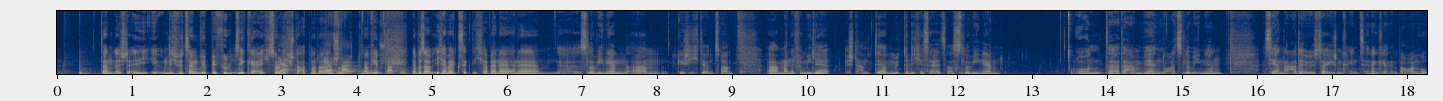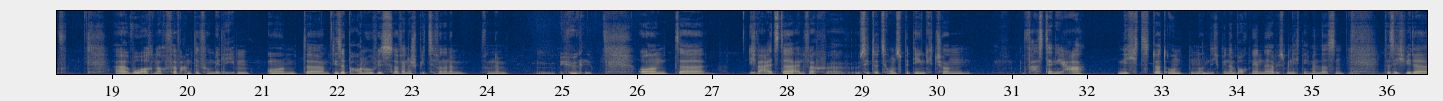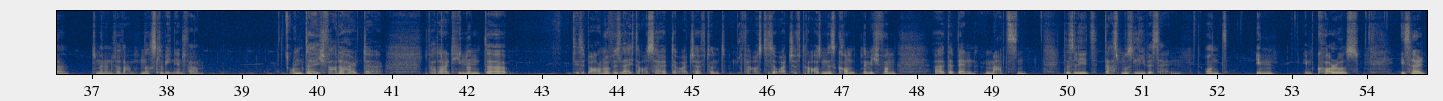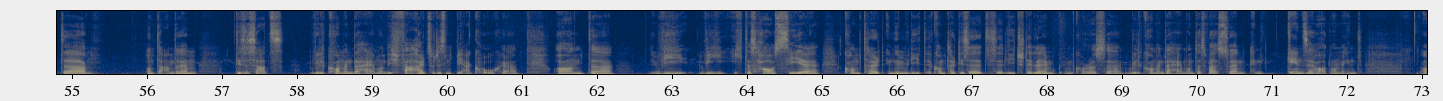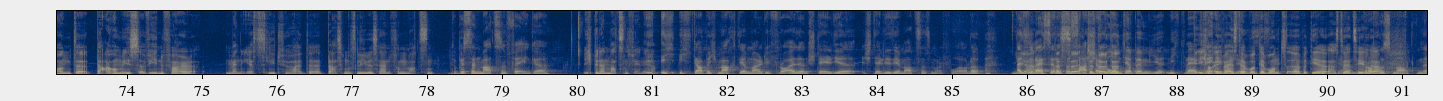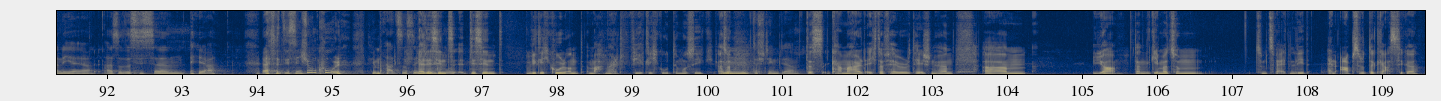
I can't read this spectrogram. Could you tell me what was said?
Dann, äh, und ich würde sagen, wir befüllen sie gleich. Soll Ja. ich starten oder Ja, start du, Okay. start du. Na, pass auf, ich habe ja gesagt, ich habe eine, eine Slowenien-Geschichte. und zwar, äh, meine Familie stammt ja mütterlicherseits aus Slowenien. Und äh, da haben wir in Nordslowenien, sehr nah der österreichischen Grenze, einen kleinen Bauernhof, äh, wo auch noch Verwandte von mir leben. Und dieser Bauernhof ist auf einer Spitze von einem, von einem Hügel. Und äh, ich war jetzt da einfach äh, situationsbedingt schon fast ein Jahr nicht dort unten. Und ich bin am Wochenende, habe ich es mir nicht nehmen lassen, dass ich wieder zu meinen Verwandten nach Slowenien fahre. Und äh, ich fahre da, halt, äh, fahr da halt hin und äh, dieser Bauernhof ist leicht außerhalb der Ortschaft und fahre aus dieser Ortschaft raus. Und es kommt nämlich von äh, der Band Matzen das Lied Das muss Liebe sein. Und im, im Chorus ist halt äh, unter anderem dieser Satz, willkommen daheim. Und ich fahre halt zu diesem Berg hoch, ja. Und äh, wie, wie ich das Haus sehe, kommt halt in dem Lied, kommt halt diese, diese Liedstelle im, im Chorus, äh, Willkommen daheim. Und das war so ein, ein Gänsehautmoment. Und äh, darum ist auf jeden Fall mein erstes Lied für heute, Das muss Liebe sein von Matzen. Du bist ein Matzen-Fan, gell? Ich bin ein Matzen-Fan, ja. Ich glaube, ich, glaub, ich mache dir mal die Freude und stell dir, stell dir die Matzens mal vor, oder? Also Ja, du weißt ja, dass das, der äh, Sascha da- da- wohnt ja bei mir nicht weit Ich, weg. ich weiß, der, der wohnt äh, bei dir, hast du ja, erzählt, am ja? Rochusmarkt in der Nähe, ja. Also das ist ein, ja. Also die sind schon cool. Die Matzens sind Ja, die schon sind, cool. die sind wirklich cool und machen halt wirklich gute Musik. Also Mhm, das stimmt, ja. das kann man halt echt auf Heavy Rotation hören. Ähm, ja, dann gehen wir zum, zum zweiten Lied. Ein absoluter Klassiker.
